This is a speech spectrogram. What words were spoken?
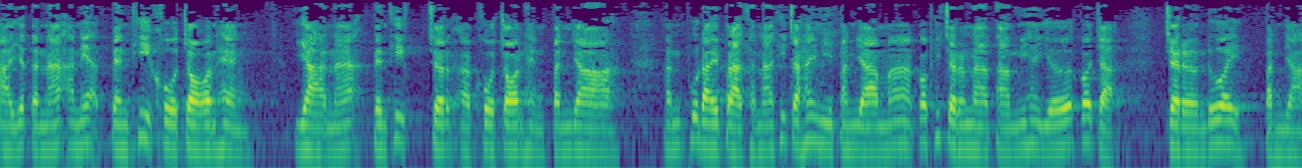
อายตนะอันเนี้ยเป็นที่โคจรแห่งญาณะเป็นที่โคจรแห่งปัญญา อันผู้ใดปรารถนาที่จะให้มีปัญญามาก ก็พิจารณาตามนี้ให้เยอะก็จะเจริญด้วยปัญญา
